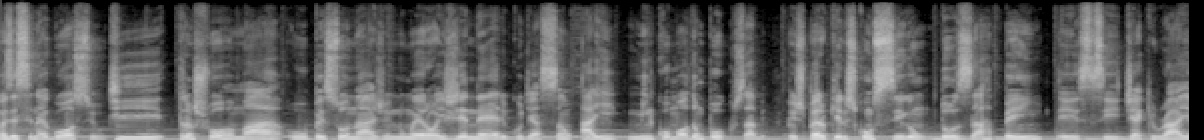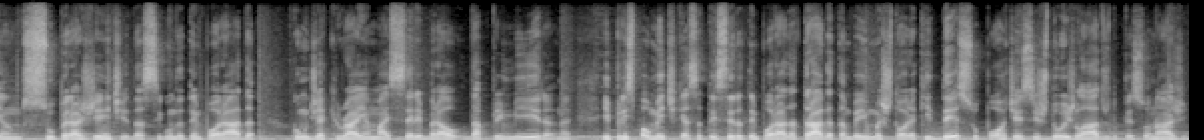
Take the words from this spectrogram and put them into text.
Mas esse negócio de transformar o personagem num herói genérico de ação, aí me incomoda um pouco, sabe? Eu espero que eles consigam dosar bem esse Jack Ryan super agente da segunda temporada com o Jack Ryan mais cerebral da primeira, né? E principalmente que essa terceira temporada traga também uma história que dê suporte a esses dois lados do personagem.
